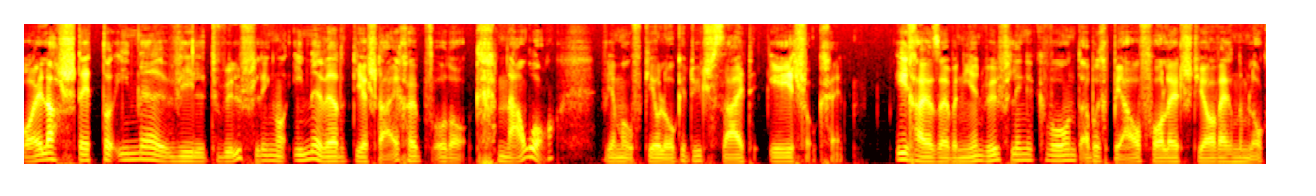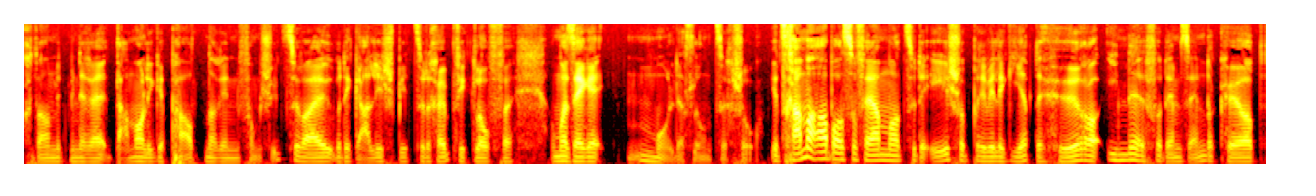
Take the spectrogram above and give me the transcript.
Inne, weil die Wülflinger inne werden die Steinköpfe oder Knauer, wie man auf Geologendeutsch sagt, eh schon kennen. Ich habe ja selber nie in Wülflingen gewohnt, aber ich bin auch vorletztes Jahr während dem Lockdown mit meiner damaligen Partnerin vom Schützenweih über die Gallispitze zu den Köpfen gelaufen und muss sagen, Mal, das lohnt sich schon. Jetzt kann man aber, sofern man zu den eh schon privilegierten HörerInnen von dem Sender gehört,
